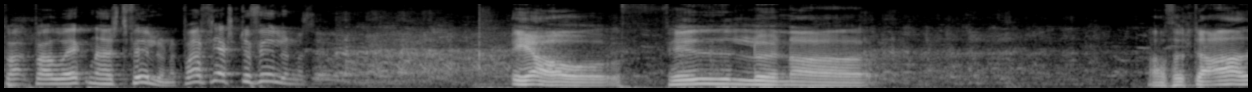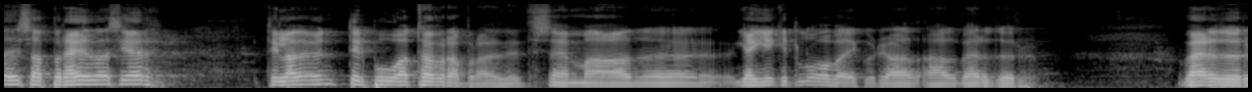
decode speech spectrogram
Hva, hvað þú egnaðist fyluna? Hvar fjekkstu fyluna? Já, fiðluna það þurfti aðeins að breyða sér til að undirbúa töfrabræðið sem að uh, já, ég get lofað ykkur að, að verður verður,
